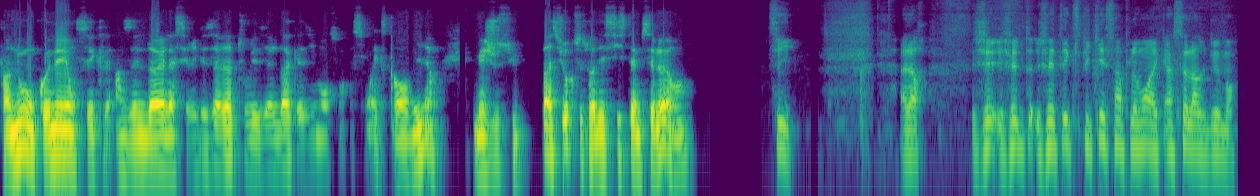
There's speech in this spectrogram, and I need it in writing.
enfin nous on connaît, on sait que un Zelda et la série des Zelda, tous les Zelda quasiment sont, sont extraordinaires, mais je suis pas sûr que ce soit des systèmes sellers. Hein. Si. Alors, je, je vais te- je vais t'expliquer simplement avec un seul argument.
